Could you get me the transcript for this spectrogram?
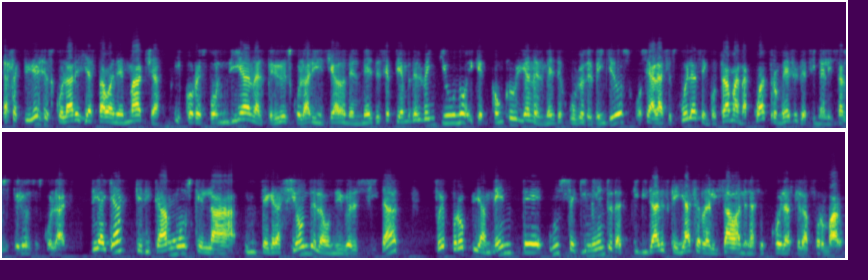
las actividades escolares ya estaban en marcha y correspondían al periodo escolar iniciado en el mes de septiembre del 21 y que concluían en el mes de julio del 22. O sea, las escuelas se encontraban a cuatro meses de finalizar sus periodos escolares. De allá que digamos que la integración de la universidad fue propiamente un seguimiento de actividades que ya se realizaban en las escuelas que la formaron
